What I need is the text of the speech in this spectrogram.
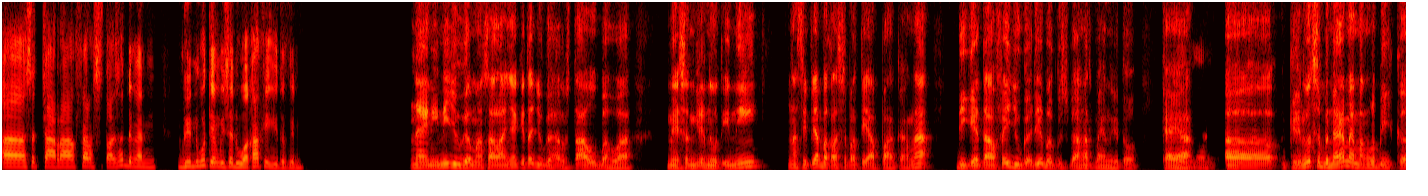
eh, secara versatilitas dengan Greenwood yang bisa dua kaki gitu, Vin. Nah ini, ini juga masalahnya kita juga harus tahu bahwa Mason Greenwood ini nasibnya bakal seperti apa karena di Getafe juga dia bagus banget main gitu. Kayak Iya, eh Greenwood sebenarnya memang lebih ke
